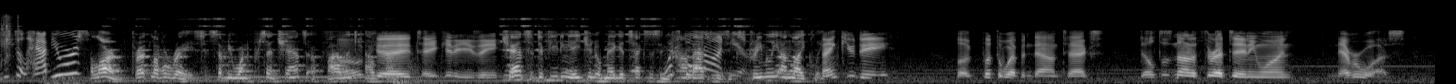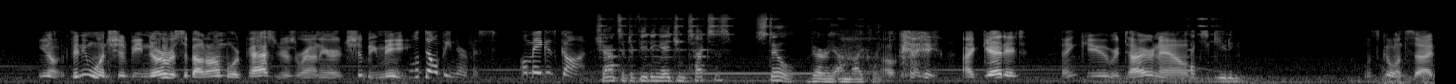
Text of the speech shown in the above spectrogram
You still have yours? Alarm, threat level raised. 71% chance of violent Okay, outcome. take it easy. Chance of defeating Agent Omega Texas in What's combat is here? extremely unlikely. Thank you, Dee. Look, put the weapon down, Tex. Delta's not a threat to anyone. Never was. You know, if anyone should be nervous about onboard passengers around here, it should be me. Well, don't be nervous. Omega's gone. Chance of defeating Agent Texas? Still very unlikely. Okay, I get it. Thank you. Retire now. Executing. Let's go inside.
